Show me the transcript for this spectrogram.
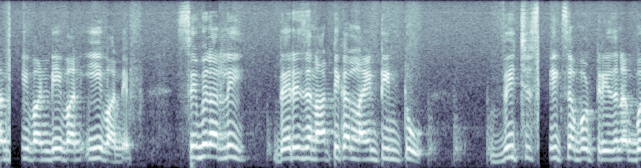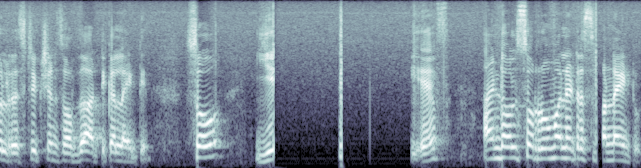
1c 1d 1e 1f similarly there is an article 19.2 which speaks about reasonable restrictions of the article 19 so a f and also roman letters 192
